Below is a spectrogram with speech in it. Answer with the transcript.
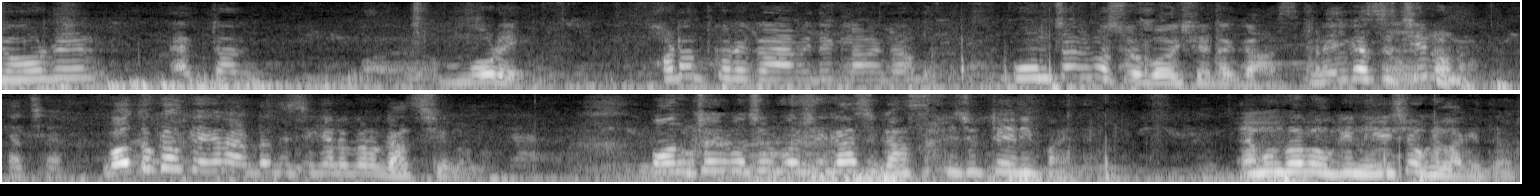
শহরের একটা মোড়ে হঠাৎ করে আমি দেখলাম একটা পঞ্চাশ বছর বয়সে একটা গাছ। মানে এই গাছটা ছিল না। আচ্ছা। গতকালকে এখানে আড্ডা দিচ্ছি এখানে কোনো গাছ ছিল না। পঞ্চাশ বছর বয়সী গাছ গাছ কিছু টেরই পায় না। এমন ভাবে ওকে নিয়ে এসে ওকে লাগিয়ে দেওয়া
